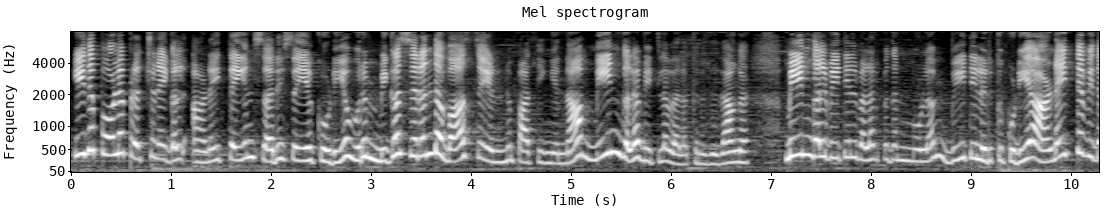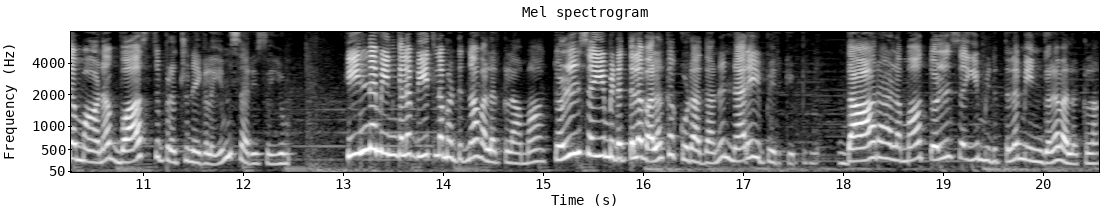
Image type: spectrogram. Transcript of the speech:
இது போல பிரச்சனைகள் அனைத்தையும் சரி செய்யக்கூடிய ஒரு மிக சிறந்த வாஸ்து என்னன்னு பாத்தீங்கன்னா மீன்களை வீட்டில் வளர்க்குறது தாங்க மீன்கள் வீட்டில் வளர்ப்பதன் மூலம் வீட்டில் இருக்கக்கூடிய அனைத்து விதமான வாஸ்து பிரச்சனைகளையும் சரி செய்யும். இந்த மீன்களை வீட்டில் மட்டும்தான் வளர்க்கலாமா? தொழில் செய்யும் இடத்துல வளர்க்கக்கூடாதான்னு நிறைய பேர் கேட்பீங்க. தாராளமாக தொழில் செய்யும் இடத்துல மீன்களை வளர்க்கலாம்.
